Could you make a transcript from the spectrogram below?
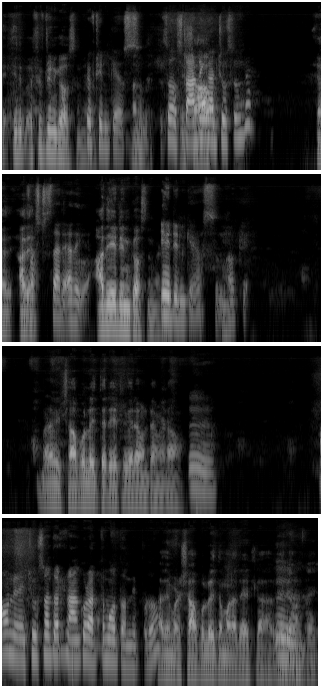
ఇ- ఇది ఫిఫ్టీన్ కే వస్తుంది. ఫిఫ్టీన్ కే వస్తుంది. సో స్టార్టింగ్ అది చూస్తుంది అది- అదే. ఫస్ట్ సారీ అది. అది ఎయిటీన్ కే వస్తుంది ఎయిటీన్ కే వస్తుంది. ఓకే. మేడం ఈ షాపుల్లో అయితే రేట్లు వేరే ఉంటాయి మేడం. అవును నేను చూసిన తర్వాత నాకు కూడా అర్థమవుతుంది ఇప్పుడు. అదే మేడం షాపుల్లో అయితే మన రేట్ల వేరే. ఉంటాయి.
